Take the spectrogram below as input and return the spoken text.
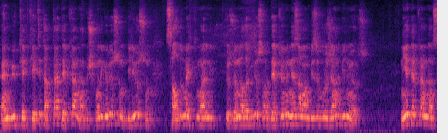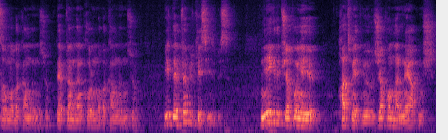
En büyük te- tehdit hatta depremden. Düşmanı görüyorsun, biliyorsun, saldırma ihtimalini göz önüne alabiliyorsun ama depremin ne zaman bizi vuracağını bilmiyoruz. Niye depremden savunma bakanlığımız yok? Depremden korunma bakanlığımız yok? Bir deprem ülkesiyiz biz. Niye gidip Japonya'yı hatmetmiyoruz? Japonlar ne yapmış?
